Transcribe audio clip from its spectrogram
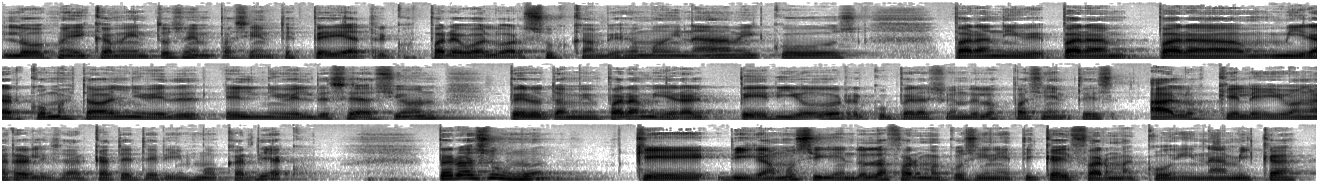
los medicamentos en pacientes pediátricos para evaluar sus cambios hemodinámicos, para, para, para mirar cómo estaba el nivel, de, el nivel de sedación, pero también para mirar el periodo de recuperación de los pacientes a los que le iban a realizar cateterismo cardíaco. Pero asumo que, digamos, siguiendo la farmacocinética y farmacodinámica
